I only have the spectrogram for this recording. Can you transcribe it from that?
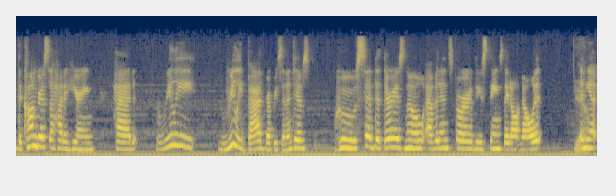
the Congress that had a hearing had really really bad representatives who said that there is no evidence for these things they don't know it yeah. and yet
